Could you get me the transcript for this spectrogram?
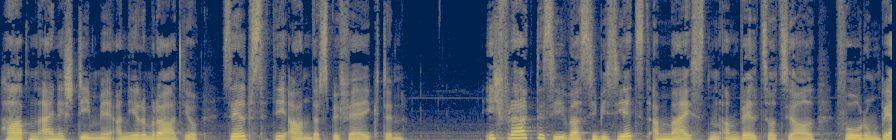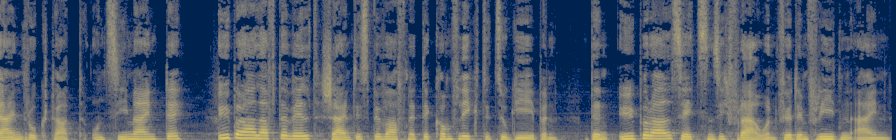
haben eine Stimme an ihrem Radio, selbst die Andersbefähigten. Ich fragte sie, was sie bis jetzt am meisten am Weltsozialforum beeindruckt hat, und sie meinte, überall auf der Welt scheint es bewaffnete Konflikte zu geben, denn überall setzen sich Frauen für den Frieden ein.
